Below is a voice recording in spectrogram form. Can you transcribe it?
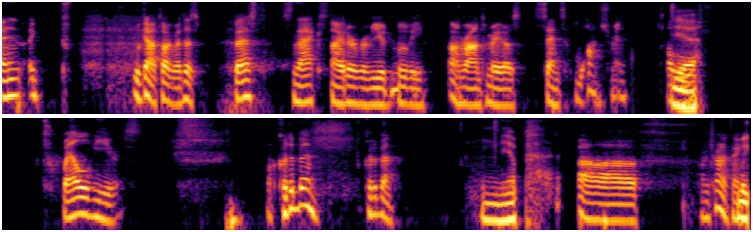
And I, we gotta talk about this best Zack Snyder reviewed movie on Rotten Tomatoes since Watchmen. Yeah. 12 years. What could have been? Could have been. Yep. Uh, I'm trying to think. We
